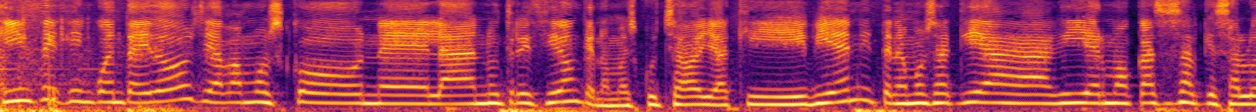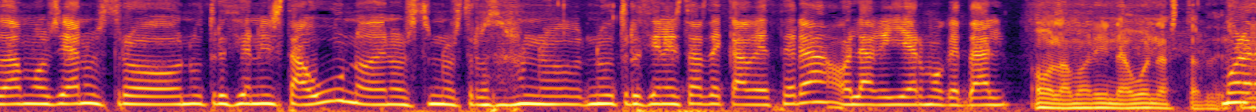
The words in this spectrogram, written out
15 y 52, ya vamos con eh, la nutrición, que no me he escuchado yo aquí bien, y tenemos aquí a Guillermo Casas, al que saludamos ya, nuestro nutricionista, uno de nuestros, nuestros nutricionistas de cabecera. Hola Guillermo, ¿qué tal? Hola Marina, buenas tardes. Bueno,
